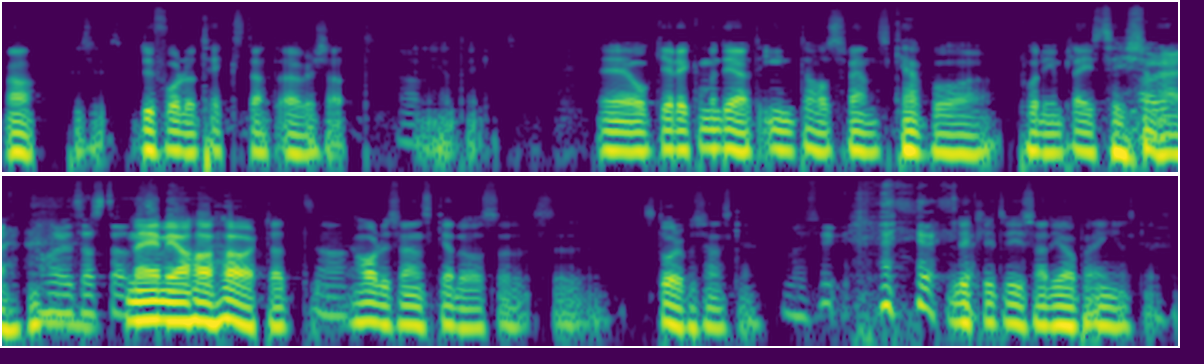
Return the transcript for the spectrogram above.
Ja, precis. Du får då textat översatt, Ja. helt enkelt. Eh, och jag rekommenderar att inte ha svenska på, på din Playstation Har, här. du, har du testat? Nej, men jag har hört att Ja. har du svenska då så, så står det på svenska. Lyckligtvis hade jag på engelska. Så.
